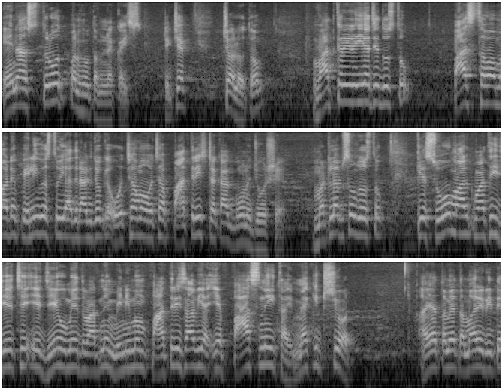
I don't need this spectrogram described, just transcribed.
એના સ્ત્રોત પણ હું તમને કહીશ. ઠીક છે? ચલો તો, વાત કરી રહ્યા છે દોસ્તો. પાસ થવા માટે પહેલી વસ્તુ યાદ રાખજો કે ઓછામાં ઓછા પાંત્રીસ ટકા ગુણ જોશે. મતલબ શું દોસ્તો? કે સો માર્કમાંથી જે છે એ જે ઉમેદવારને મિનિમમ પાંત્રીસ આવ્યા, એ પાસ નહીં થાય. મેક ઇટ શ્યોર અહીંયા તમે તમારી રીતે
